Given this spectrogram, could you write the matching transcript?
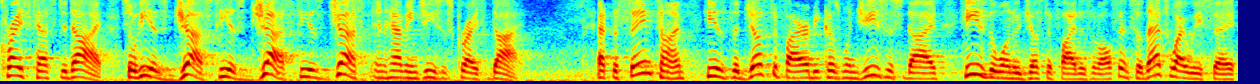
Christ has to die. So he is just, he is just, he is just in having Jesus Christ die. At the same time, he is the justifier because when Jesus died, he's the one who justified us of all sin. So that's why we say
